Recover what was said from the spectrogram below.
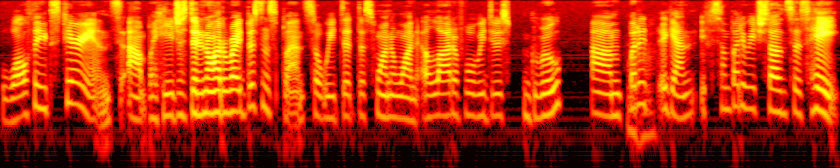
wealthy experience, um, but he just didn't know how to write business plans. So we did this one on one. A lot of what we do is group um, but mm-hmm. again, if somebody reaches out and says, "Hey,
